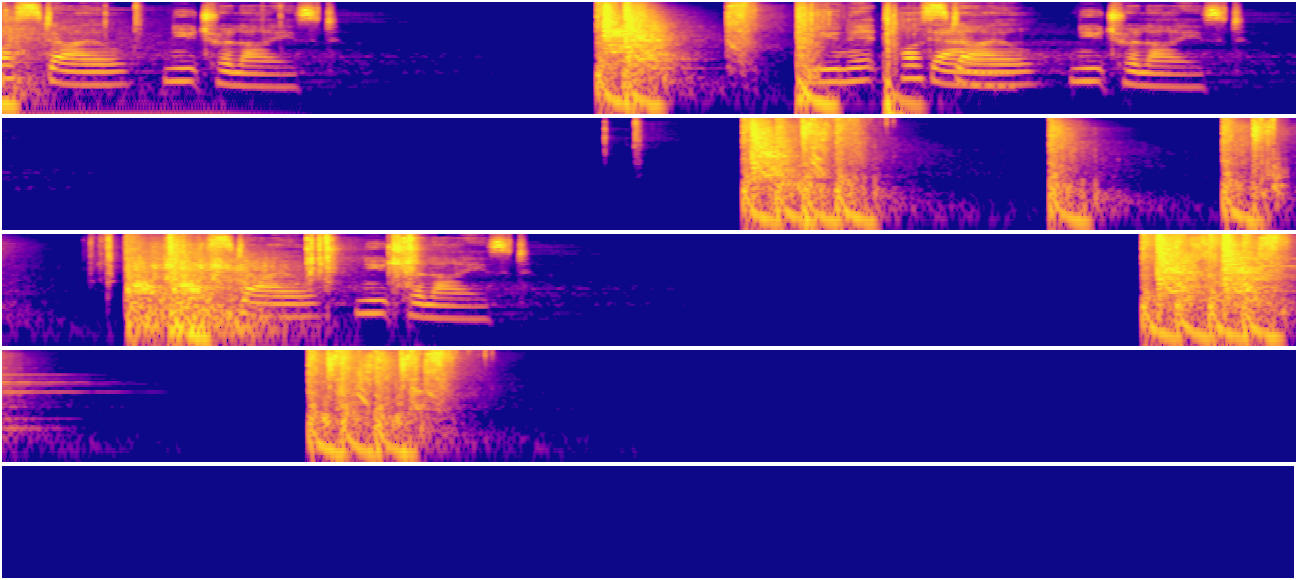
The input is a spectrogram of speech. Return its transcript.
Hostile neutralized. Unit hostile down. neutralized. Hostile neutralized.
